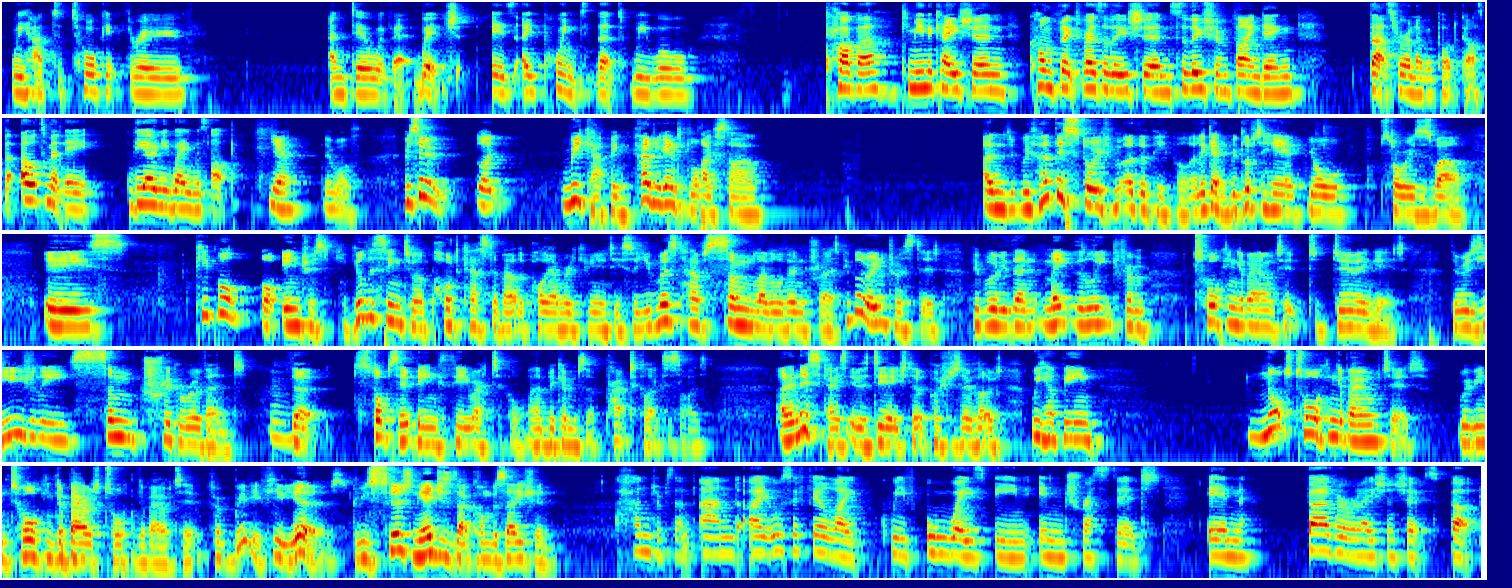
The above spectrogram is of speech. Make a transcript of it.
We had to talk it through and deal with it, which is a point that we will cover communication, conflict resolution, solution finding. That's for another podcast. But ultimately, the only way was up. Yeah, it was. I mean, so, like, recapping, how do we get into the lifestyle? And we've heard this story from other people, and again, we'd love to hear your stories as well. Is people are interested. You're listening to a podcast about the polyamory community, so you must have some level of interest. People are interested. People who then make the leap from talking about it to doing it. There is usually some trigger event mm. that stops it being theoretical and it becomes a practical exercise. And in this case, it was DH that pushed us over that. We have been not talking about it. We've been talking about talking about it for really a few years. We've been skirting the edges of that conversation. 100%. And I also feel like we've always been interested in further relationships, but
